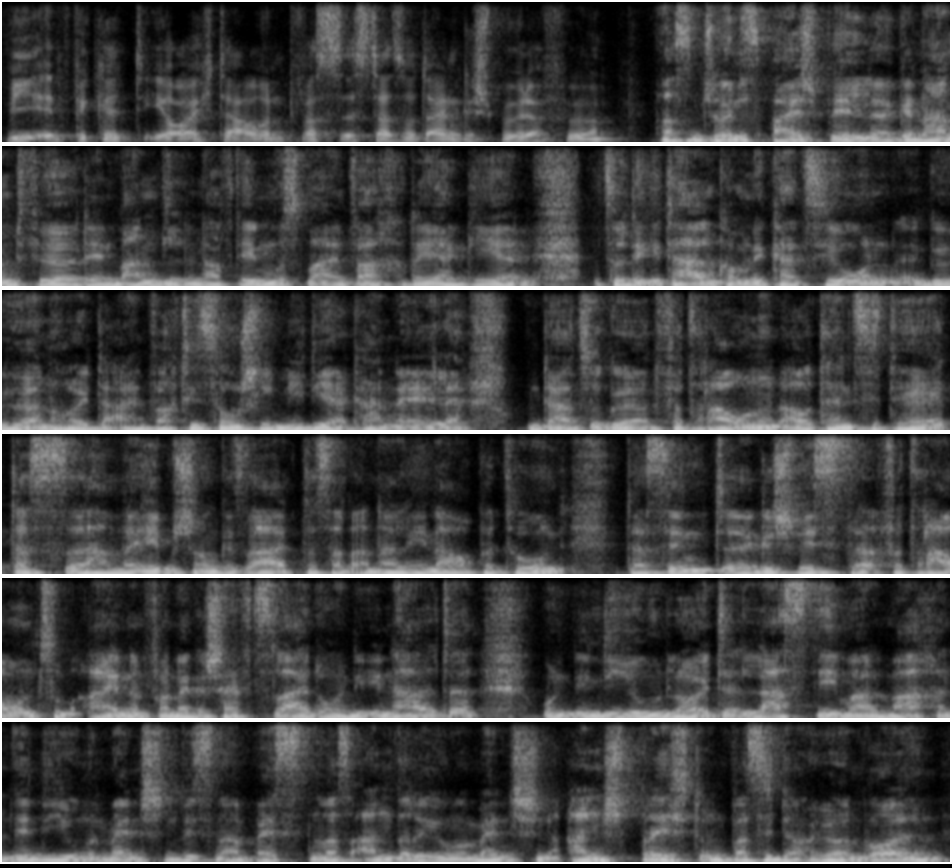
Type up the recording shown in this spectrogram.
Wie entwickelt ihr euch da und was ist da so dein Gespür dafür? Du hast ein schönes Beispiel äh, genannt für den Wandel und auf den muss man einfach reagieren. Zur digitalen Kommunikation gehören heute einfach die Social Media Kanäle und dazu gehört Vertrauen und Authentizität. Das äh, haben wir eben schon gesagt, das hat Annalena auch betont. Das sind äh, Geschwister. Vertrauen zum einen von der Geschäfts Geschäftsleitung in die Inhalte und in die jungen Leute, lass die mal machen, denn die jungen Menschen wissen am besten, was andere junge Menschen anspricht und was sie da hören wollen.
